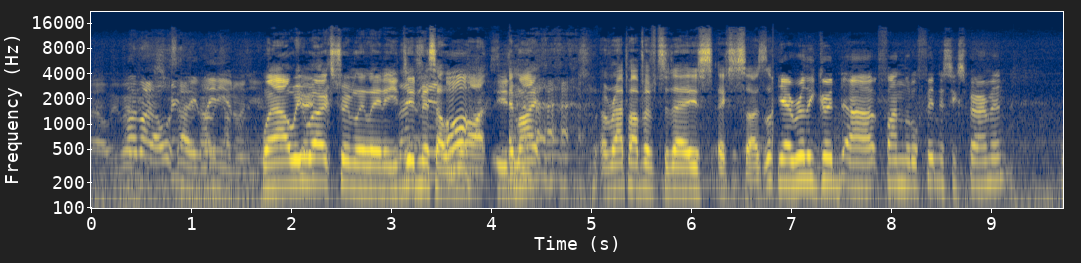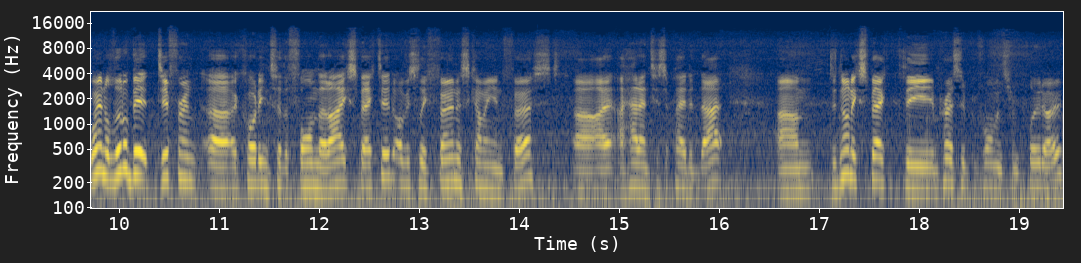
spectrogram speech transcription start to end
Well, we were extremely lenient on you. Well, we were extremely lenient. You did miss a. Oh. lot. You, mate, a wrap up of today's exercise. Look. Yeah, really good, uh, fun little fitness experiment. Went a little bit different uh, according to the form that I expected. Obviously, Furnace coming in first. Uh, I, I had anticipated that. Um, did not expect the impressive performance from Pluto.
